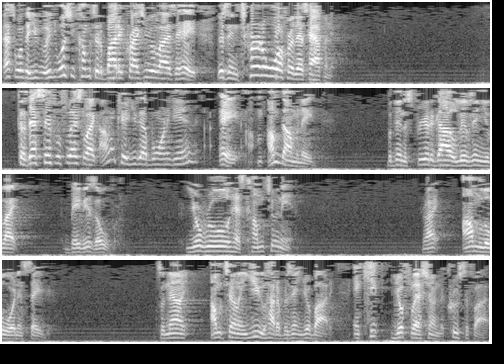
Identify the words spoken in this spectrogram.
That's one thing. You, once you come to the body of Christ, you realize that hey, there's internal warfare that's happening. Because that sinful flesh, like I don't care, you got born again. Hey, I'm, I'm dominating. But then the Spirit of God who lives in you, like, baby, it's over. Your rule has come to an end. Right? I'm Lord and Savior. So now I'm telling you how to present your body and keep your flesh under, crucified.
